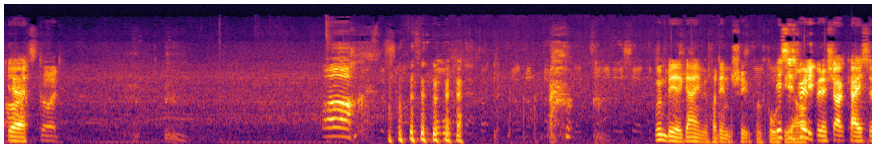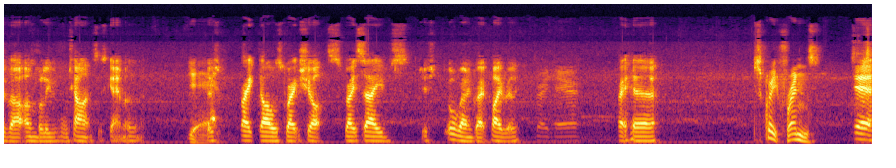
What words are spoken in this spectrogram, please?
oh, Yeah. that's good. Oh, Wouldn't be a game if I didn't shoot from 40 this has yards. really been a showcase of our unbelievable talents. This game, hasn't it? yeah. There's great goals, great shots, great saves, just all round great play, really. great hair. Great hair. Just great friends. Yeah.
